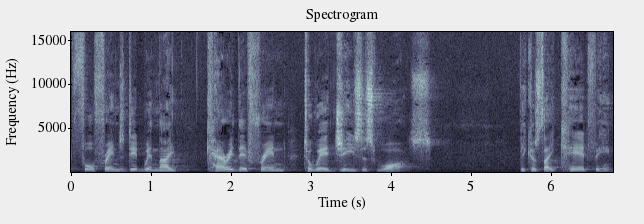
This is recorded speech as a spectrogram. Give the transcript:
four friends did when they carried their friend to where Jesus was because they cared for him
